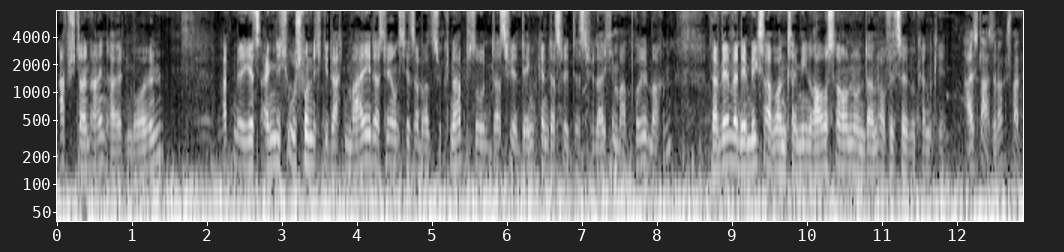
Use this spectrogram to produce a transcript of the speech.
Abstand einhalten wollen, hatten wir jetzt eigentlich ursprünglich gedacht Mai, das wäre uns jetzt aber zu knapp, so dass wir denken, dass wir das vielleicht im April machen. Da werden wir demnächst aber einen Termin raushauen und dann offiziell bekannt geben. Alles klar, sind wir gespannt.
